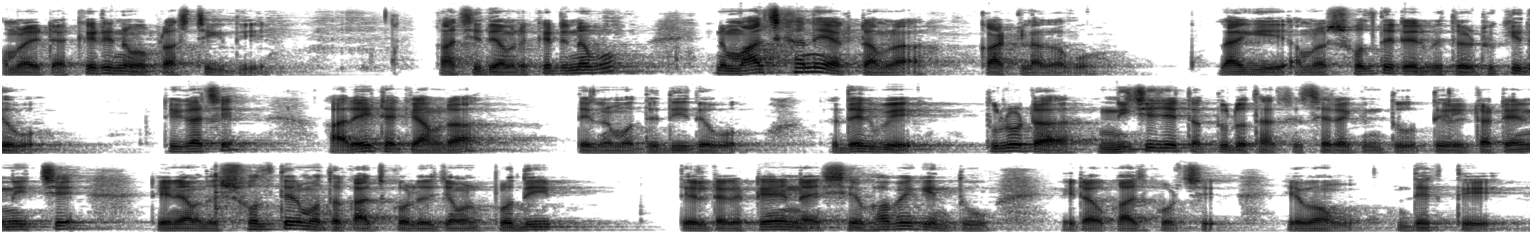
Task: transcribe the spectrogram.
আমরা এটা কেটে নেব প্লাস্টিক দিয়ে। কাঁচি দিয়ে আমরা কেটে নেব। কিন্তু মাঝখানে একটা আমরা কাট লাগাবো। লাগিয়ে আমরা সলতেটা এর ভেতরে ঢুকিয়ে দেবো। ঠিক আছে? আর এইটাকে আমরা তেলের মধ্যে দিয়ে দেবো। দেখবে তুলোটা নিচে যেটা তুলো থাকছে সেটা কিন্তু তেলটা টেনে নিচ্ছে। টেনে আমাদের সলতের মতো কাজ করলে যেমন প্রদীপ তেলটাকে টেনে নেয়, সেভাবে কিন্তু এটাও কাজ করছে। এবং দেখতে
